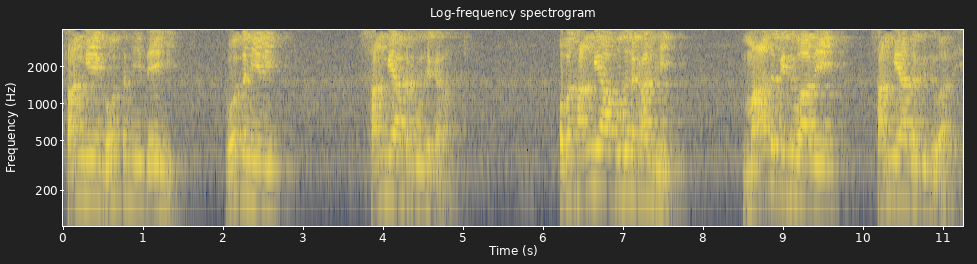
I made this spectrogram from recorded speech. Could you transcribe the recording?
සංඝේ ගෝතමී දේහි. ගෝතමියනි සංඝයාට පූජා කරන්න. ඔබ සංඝයා පුදන කල්හි මාද පිදුවාවේ සංඝයාද පිදුවාවේ.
